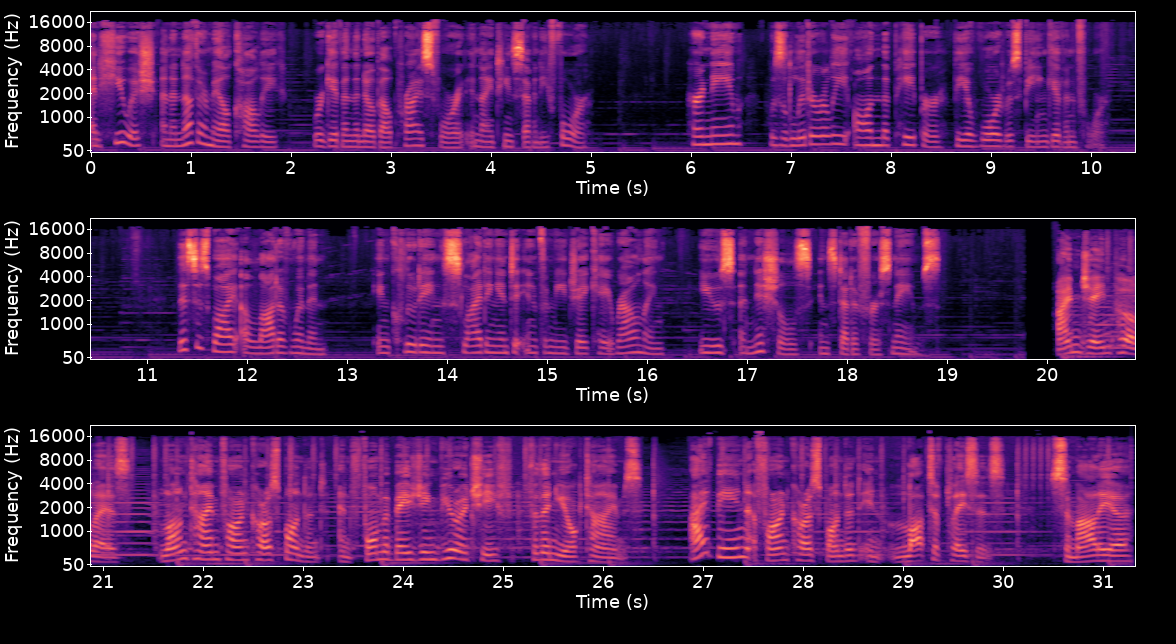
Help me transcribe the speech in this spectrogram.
and Hewish and another male colleague were given the Nobel Prize for it in 1974. Her name was literally on the paper the award was being given for. This is why a lot of women, including sliding into infamy J.K. Rowling, use initials instead of first names. I'm Jane Perlez, longtime foreign correspondent and former Beijing bureau chief for the New York Times. I've been a foreign correspondent in lots of places Somalia,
